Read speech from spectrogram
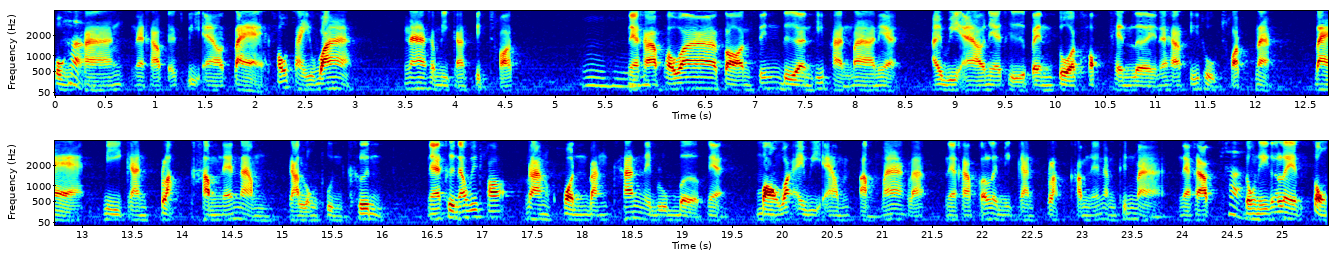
คงค่ะ ค้างนะครับ SBL แต่เข้าใจว่าน่าจะมีการปิดช็อตอืมฮึนะครับ เพราะว่าตอนสิ้นเดือนที่ผ่านมาเนี่ย IVL เนี่ยถือเป็นตัวท็อป 10 เลยนะครับ ที่ถูกช็อตหนักแต่มีการปรับคำแนะนำการลงทุนขึ้น นะคือนักวิเคราะห์บางคนบางท่านในบลูเบิร์กเนี่ยมองว่า IVL มันต่ำมากแล้วนะครับ ก็เลยมีการปรับคำแนะนำขึ้นมานะครับค่ะตรงนี้ก็เลยส่ง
